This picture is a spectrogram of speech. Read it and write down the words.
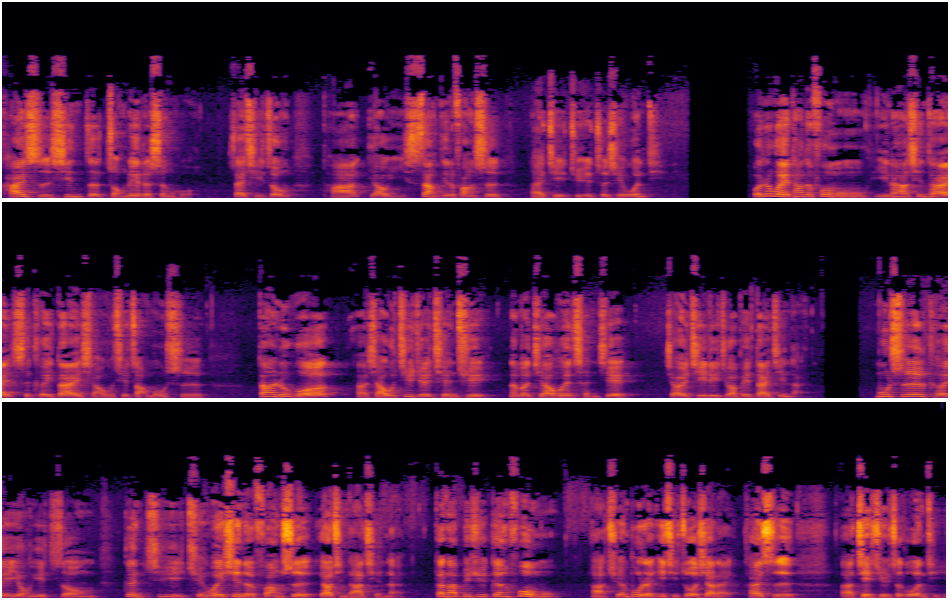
开始新的种类的生活，在其中，他要以上帝的方式来解决这些问题。我认为他的父母以那样心态是可以带小吴去找牧师。但，如果呃小吴拒绝前去，那么教会惩戒、教育纪律就要被带进来。牧师可以用一种更具权威性的方式邀请他前来。但他必须跟父母啊，全部人一起坐下来，开始啊解决这个问题。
